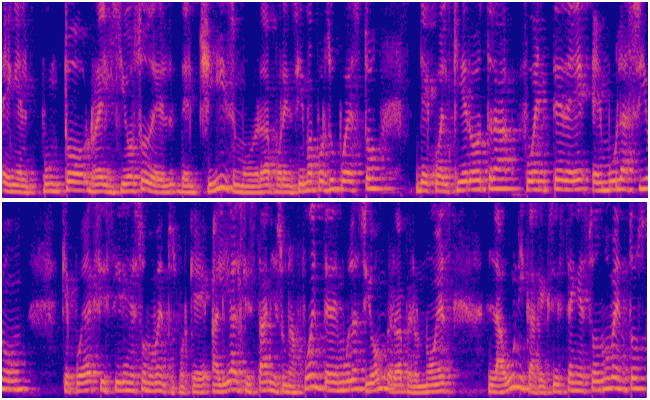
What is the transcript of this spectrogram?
en el punto religioso del, del chiismo, ¿verdad? Por encima, por supuesto, de cualquier otra fuente de emulación que pueda existir en estos momentos, porque Ali al-Sistani es una fuente de emulación, ¿verdad? Pero no es la única que existe en estos momentos,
